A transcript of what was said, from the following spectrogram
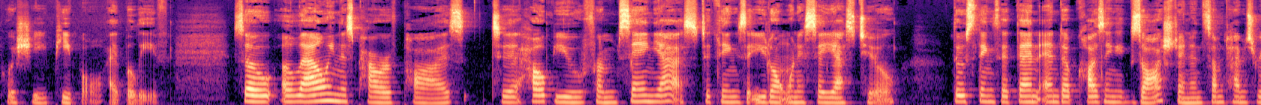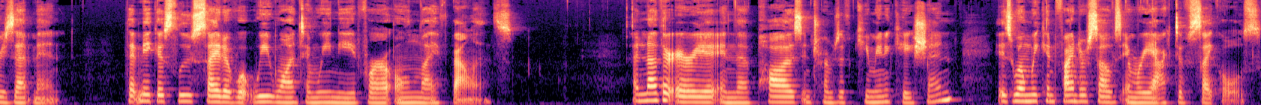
Pushy People, I believe. So, allowing this power of pause to help you from saying yes to things that you don't want to say yes to, those things that then end up causing exhaustion and sometimes resentment, that make us lose sight of what we want and we need for our own life balance. Another area in the pause in terms of communication is when we can find ourselves in reactive cycles.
